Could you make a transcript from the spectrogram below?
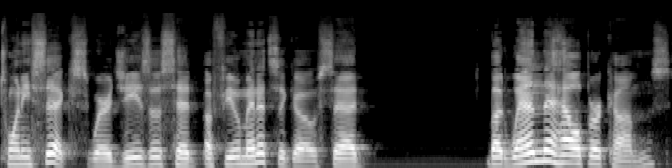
26, where Jesus had a few minutes ago said, But when the Helper comes,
